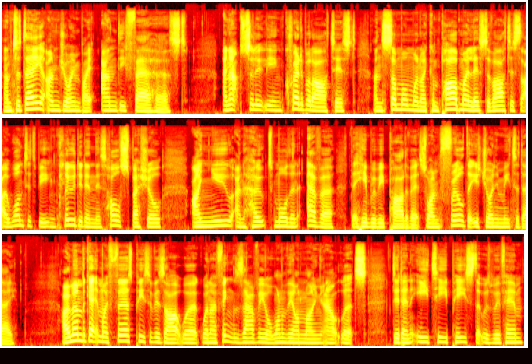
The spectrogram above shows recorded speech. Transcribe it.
and today I'm joined by Andy Fairhurst an absolutely incredible artist and someone when I compiled my list of artists that I wanted to be included in this whole special, I knew and hoped more than ever that he would be part of it. So I'm thrilled that he's joining me today. I remember getting my first piece of his artwork when I think Zavvi or one of the online outlets did an ET piece that was with him,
